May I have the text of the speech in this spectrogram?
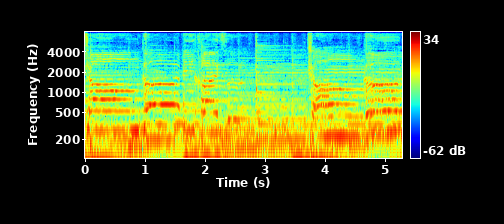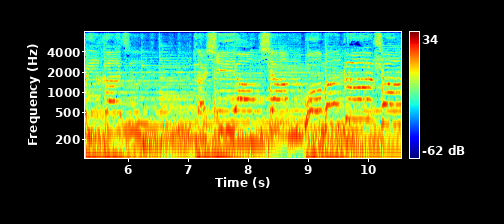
唱歌的孩子，唱歌的孩子，在夕阳下，我们歌唱，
